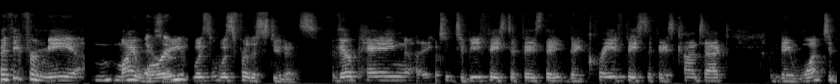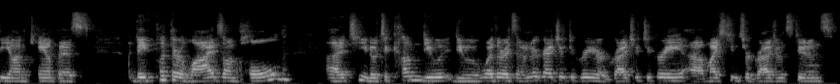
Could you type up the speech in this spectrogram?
I think for me, my worry was was for the students. They're paying uh, to, to be face to face. They they crave face to face contact. They want to be on campus. They've put their lives on hold uh, to you know to come do do whether it's an undergraduate degree or a graduate degree. Uh, my students are graduate students,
